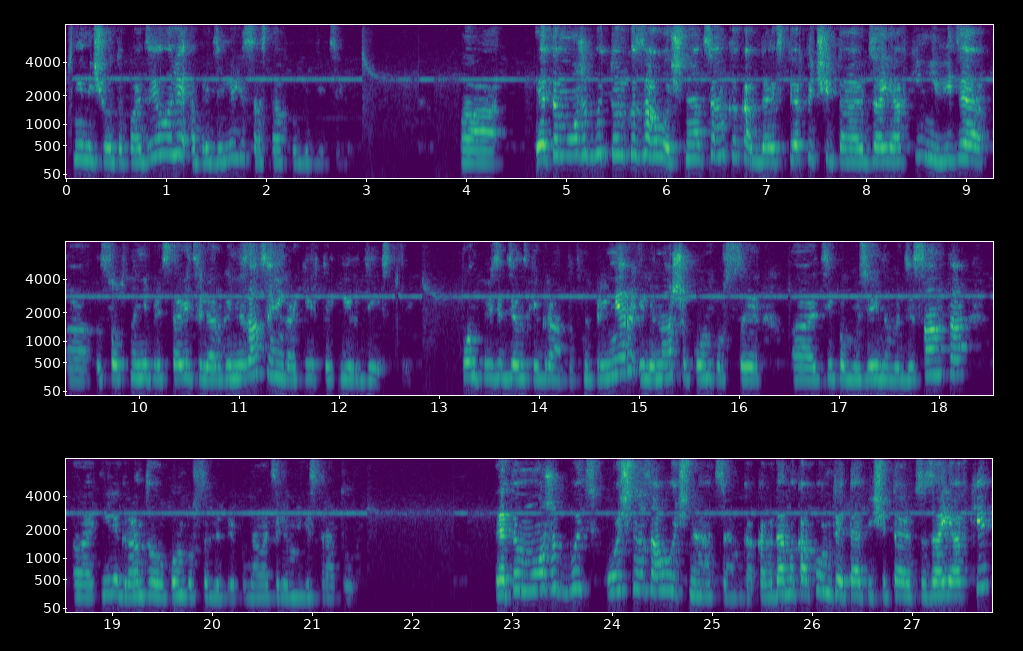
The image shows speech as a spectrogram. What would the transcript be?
с ними чего-то поделали, определили состав победителей. А, это может быть только заочная оценка, когда эксперты читают заявки, не видя, а, собственно, ни представителей организации, ни каких-то их действий. Фонд президентских грантов, например, или наши конкурсы Э, типа музейного десанта э, или грантового конкурса для преподавателей магистратуры. Это может быть очно-заочная оценка, когда на каком-то этапе читаются заявки,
